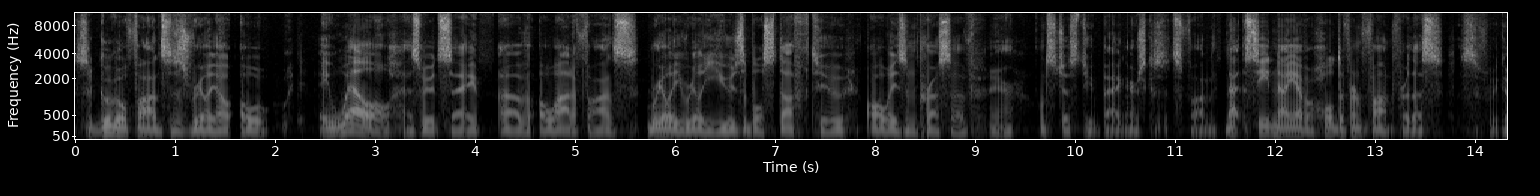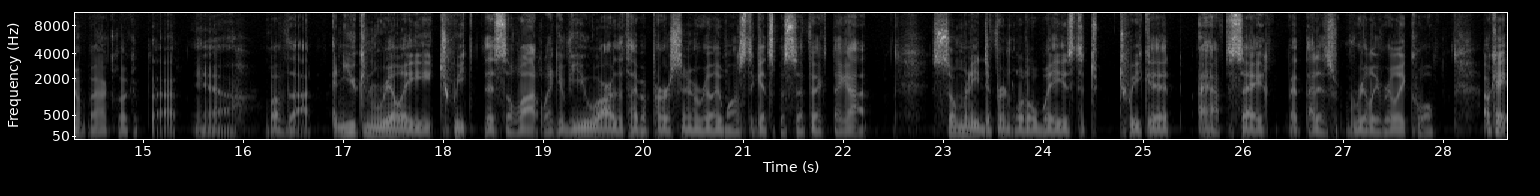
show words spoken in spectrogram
So Google Fonts is really a, a, a, well, as we would say, of a lot of fonts. Really, really usable stuff too. Always impressive. Here, let's just do bangers because it's fun. Now, see, now you have a whole different font for this. So if we go back, look at that. Yeah, love that. And you can really tweak this a lot. Like if you are the type of person who really wants to get specific, they got so many different little ways to tweak it. I have to say that that is really, really cool. Okay,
